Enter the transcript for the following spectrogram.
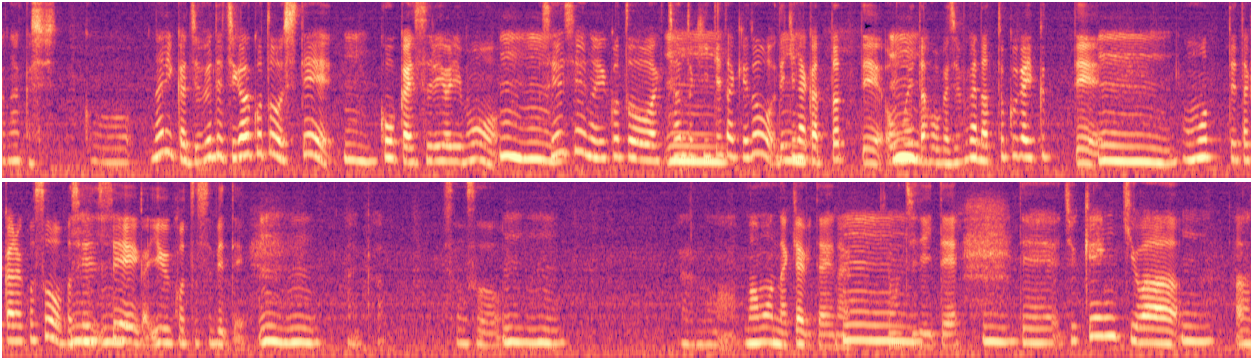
あ、なんかしこう何か自分で違うことをしてうん。後悔するよりも、うん先生の言うことはちゃんと聞いてたけど、んできなかったって思えた方が自分が納得がいくってうん思ってたからこそ、先生が言うことすべてうんうんなんかそう。そう、うん。あの守んなきゃみたいな気持ちでいて、うんで受験期は、うん。あの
